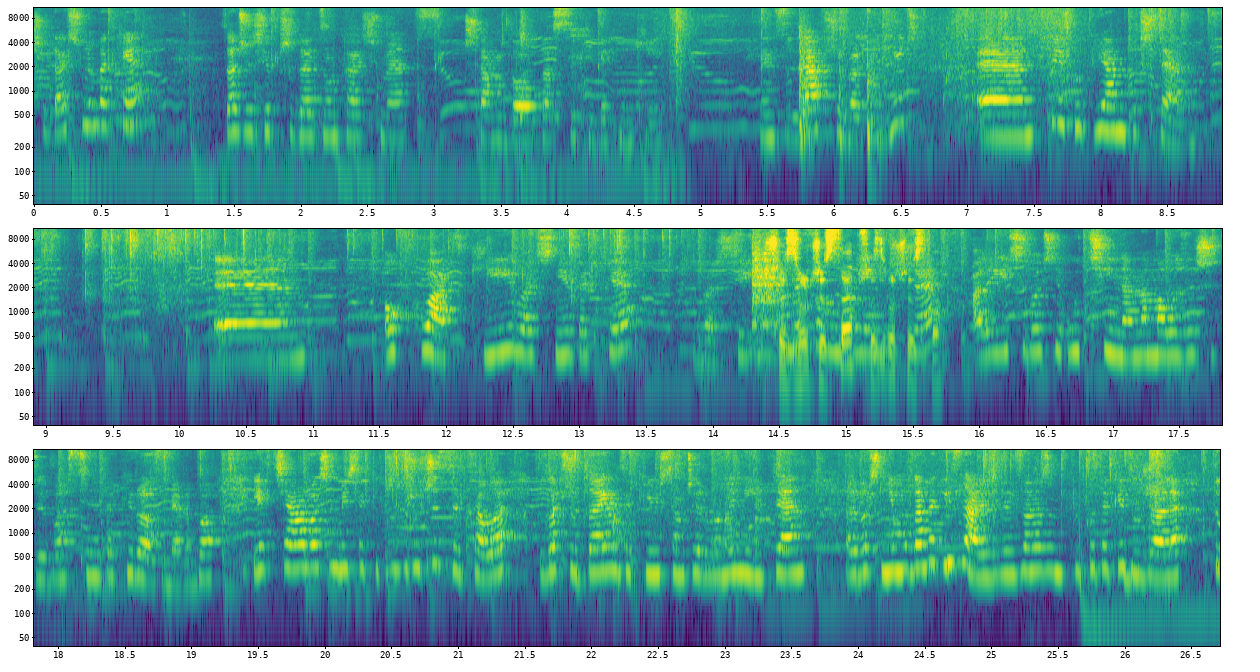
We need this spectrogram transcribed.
Trzy taśmy takie? Zawsze się przydadzą taśmy, czy tam do plastyki techniki. Więc zawsze warto mieć. E, tutaj kupiłam też ten. Em, okładki właśnie takie. Zobaczcie. Przezroczyste? Przezroczyste. Ale je się właśnie ucina na małe zeszyty, właśnie na taki rozmiar, bo ja chciałam właśnie mieć takie przezroczyste całe, bo zawsze dają z jakimiś tam czerwonymi i ten, ale właśnie nie mogłam takich znaleźć, więc znalazłam tylko takie duże, ale tu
